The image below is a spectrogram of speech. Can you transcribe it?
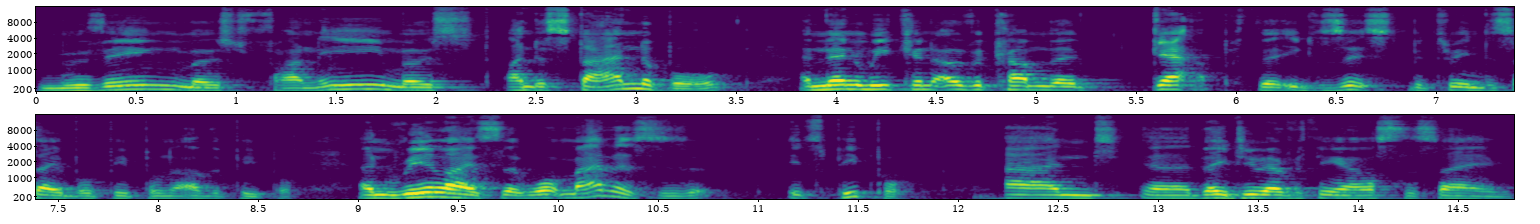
moving, most funny, most understandable, and then we can overcome the gap that exists between disabled people and other people and realize that what matters is it's people and uh, they do everything else the same.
